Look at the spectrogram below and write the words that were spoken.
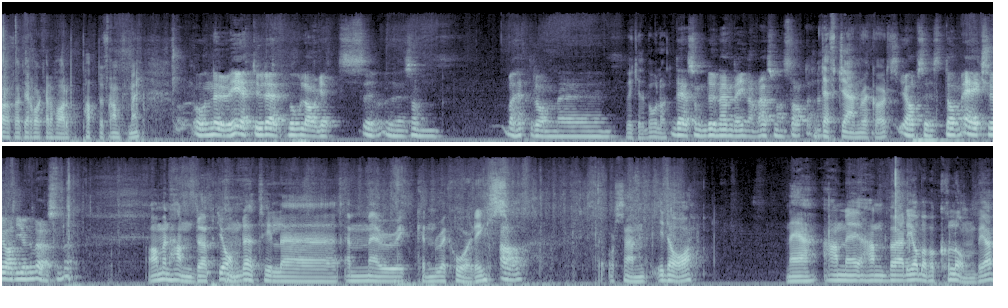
Bara för att jag råkade ha det på papper framför mig. Och nu heter ju det bolaget eh, som... Vad hette de? Eh, Vilket bolag? det som du nämnde innan, där som han startade. Def Jam Records. Ja, precis. De ägs ju av Universal nu. Ja men han döpte ju om det till eh, American Recordings. Ja. Och sen idag. Nej, han, han började jobba på Columbia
